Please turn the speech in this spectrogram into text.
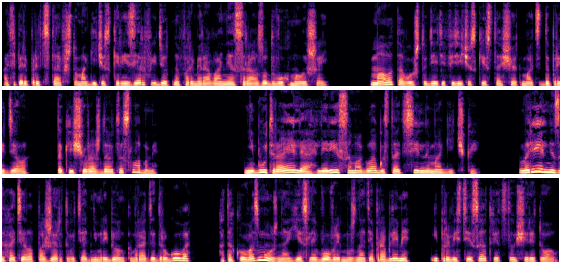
А теперь представь, что магический резерв идет на формирование сразу двух малышей. Мало того, что дети физически истощают мать до предела, так еще рождаются слабыми. Не будь Раэля, Лериса могла бы стать сильной магичкой. Лориэль не захотела пожертвовать одним ребенком ради другого, а такое возможно, если вовремя узнать о проблеме и провести соответствующий ритуал.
